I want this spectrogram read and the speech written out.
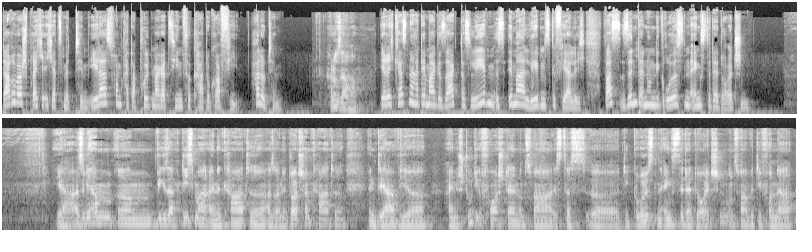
Darüber spreche ich jetzt mit Tim Ehlers vom Katapult-Magazin für Kartografie. Hallo Tim. Hallo Sarah. Erich Kästner hat ja mal gesagt, das Leben ist immer lebensgefährlich. Was sind denn nun die größten Ängste der Deutschen? Ja, also wir haben, ähm, wie gesagt, diesmal eine Karte, also eine Deutschlandkarte, in der wir eine Studie vorstellen. Und zwar ist das äh, die größten Ängste der Deutschen. Und zwar wird die von der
